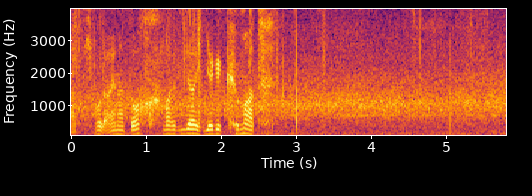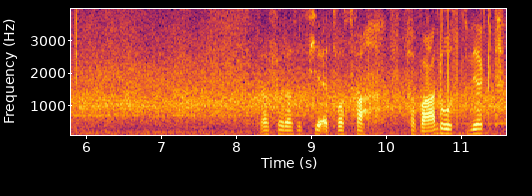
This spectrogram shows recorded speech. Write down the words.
Hat sich wohl einer doch mal wieder hier gekümmert. Dafür, dass es hier etwas ver verwahrlost wirkt.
